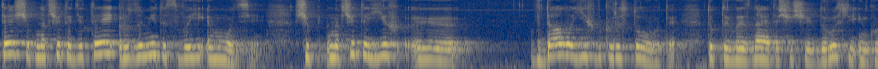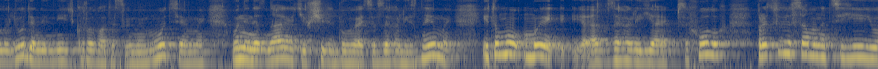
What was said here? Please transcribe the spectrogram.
те, щоб навчити дітей розуміти свої емоції, щоб навчити їх. Вдало їх використовувати. Тобто, ви знаєте, що ще й дорослі інколи люди не вміють керувати своїми емоціями, вони не знають їх, що відбувається взагалі з ними. І тому ми, взагалі я як психолог, працюю саме над цією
